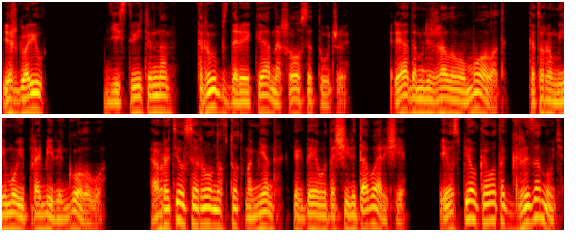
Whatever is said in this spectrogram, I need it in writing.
я же говорил. Действительно, труп здоровяка нашелся тут же. Рядом лежал его молот, которым ему и пробили голову. Обратился ровно в тот момент, когда его тащили товарищи, и успел кого-то грызануть,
